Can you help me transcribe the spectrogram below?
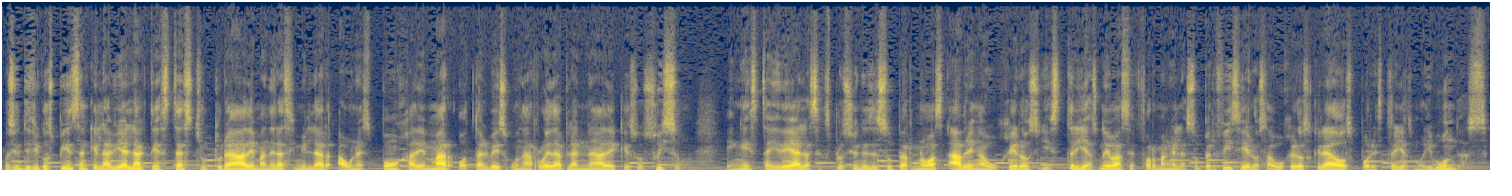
Los científicos piensan que la Vía Láctea está estructurada de manera similar a una esponja de mar o tal vez una rueda aplanada de queso suizo. En esta idea, las explosiones de supernovas abren agujeros y estrellas nuevas se forman en la superficie de los agujeros creados por estrellas moribundas.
